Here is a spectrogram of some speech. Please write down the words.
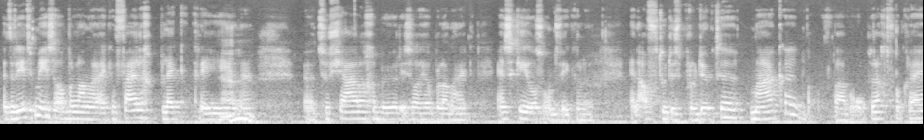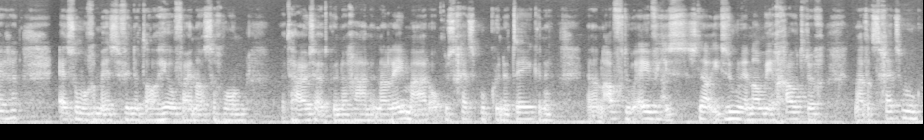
het ritme is al belangrijk. Een veilige plek creëren. Het sociale gebeuren is al heel belangrijk. En skills ontwikkelen. En af en toe dus producten maken. Waar we opdracht voor krijgen. En sommige mensen vinden het al heel fijn als ze gewoon het huis uit kunnen gaan. En alleen maar op een schetsboek kunnen tekenen. En dan af en toe eventjes snel iets doen. En dan weer gauw terug naar dat schetsboek.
